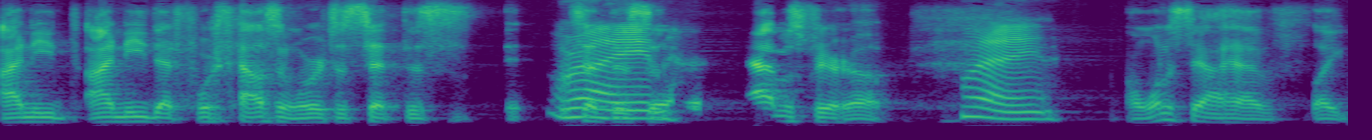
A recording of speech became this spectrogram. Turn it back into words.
I need I need that four thousand words to set this set this uh, atmosphere up. Right. I want to say I have like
